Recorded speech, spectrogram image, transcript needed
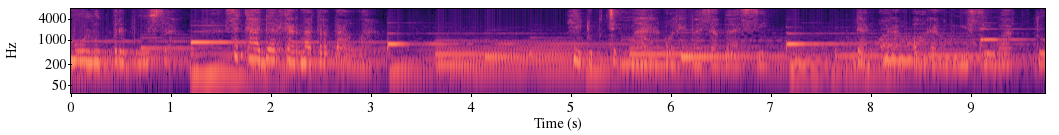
mulut berbusa, sekadar karena tertawa. Hidup cemar oleh basa-basi, dan orang-orang mengisi waktu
